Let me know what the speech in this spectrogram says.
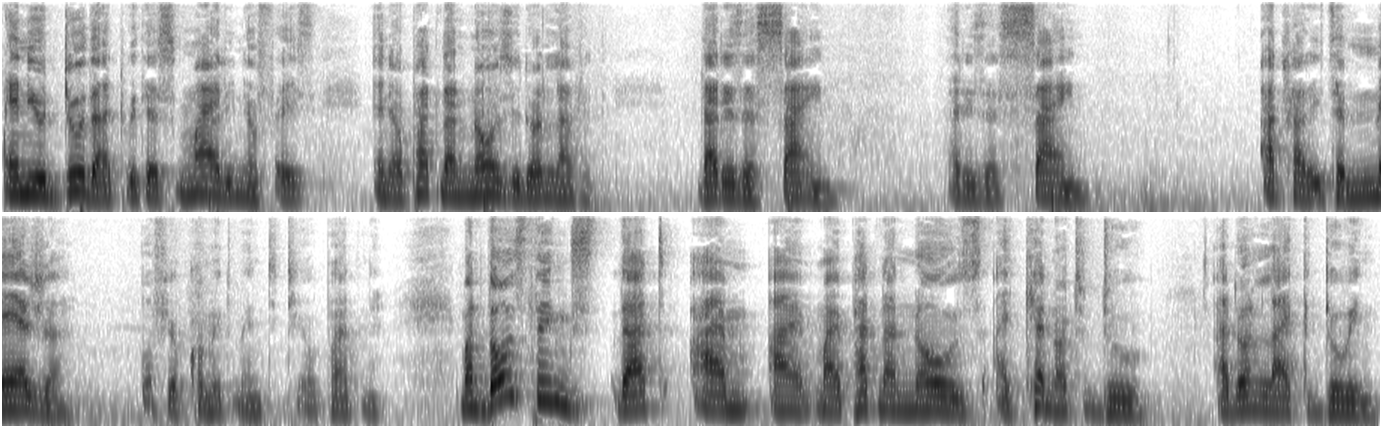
And you do that with a smile in your face, and your partner knows you don't love it. That is a sign. That is a sign. Actually, it's a measure of your commitment to your partner. But those things that I'm, I, my partner knows I cannot do, I don't like doing,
